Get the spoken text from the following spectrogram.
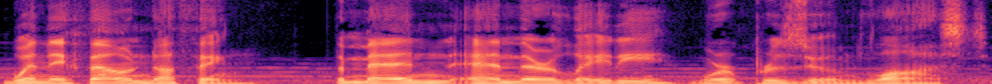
When they found nothing, the men and their lady were presumed lost.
